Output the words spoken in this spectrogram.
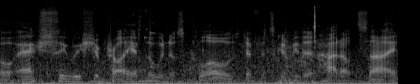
Oh, actually we should probably have the windows closed if it's going to be that hot outside.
